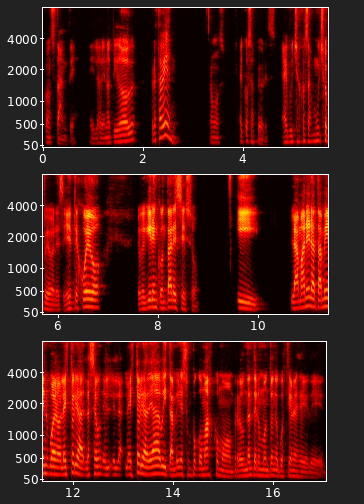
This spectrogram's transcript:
constante, eh, los de Naughty Dog, pero está bien. Vamos, hay cosas peores. Hay muchas cosas mucho peores. Y en este juego lo que quieren contar es eso. Y la manera también, bueno, la historia, la, historia de Abby también es un poco más como redundante en un montón de cuestiones de,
